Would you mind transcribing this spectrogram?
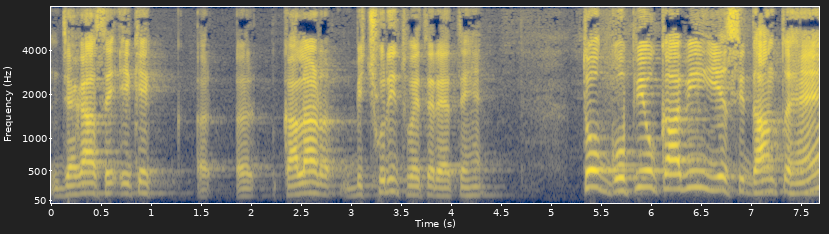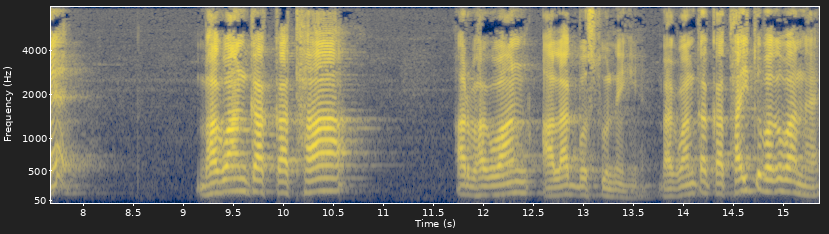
जगह से एक एक कलर बिछुरित होते रहते हैं। तो गोपियों का भी ये सिद्धांत है, भगवान का कथा और भगवान अलग वस्तु नहीं है। भगवान का कथा ही तो भगवान है।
